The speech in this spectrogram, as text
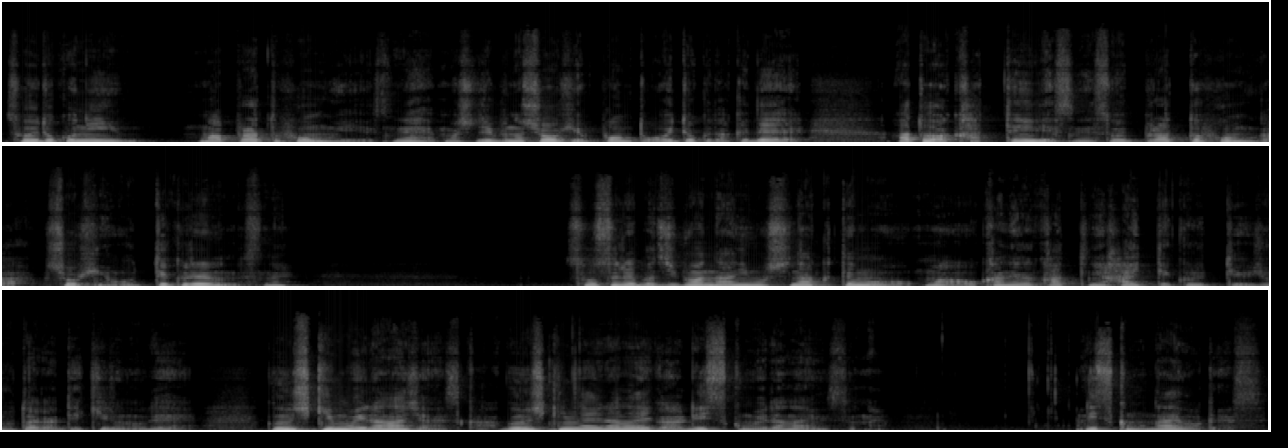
そういうとこに、まあ、プラットフォームにですね、まあ、自分の商品をポンと置いとくだけで、あとは勝手にですね、そういうプラットフォームが商品を売ってくれるんですね。そうすれば自分は何もしなくても、まあ、お金が勝手に入ってくるっていう状態ができるので、軍資金もいらないじゃないですか。軍資金がいらないからリスクもいらないんですよね。リスクもないわけです。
